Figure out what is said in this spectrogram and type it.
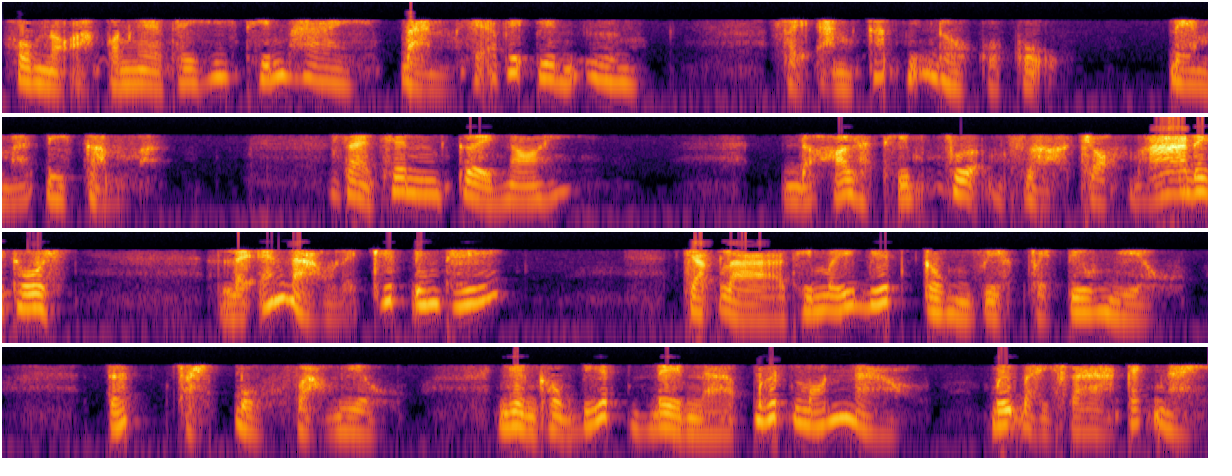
Hôm nọ con nghe thấy thím hai bàn khẽ với Yên Ương. Phải ăn cắp những đồ của cụ, đem đi cầm. Giả chân cười nói. Đó là thím phượng giờ trò ma đấy thôi lẽ nào lại kiếp đến thế? Chắc là thím mấy biết công việc phải tiêu nhiều, tất phải bổ vào nhiều, nhưng không biết nên là bớt món nào mới bày ra cách này.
